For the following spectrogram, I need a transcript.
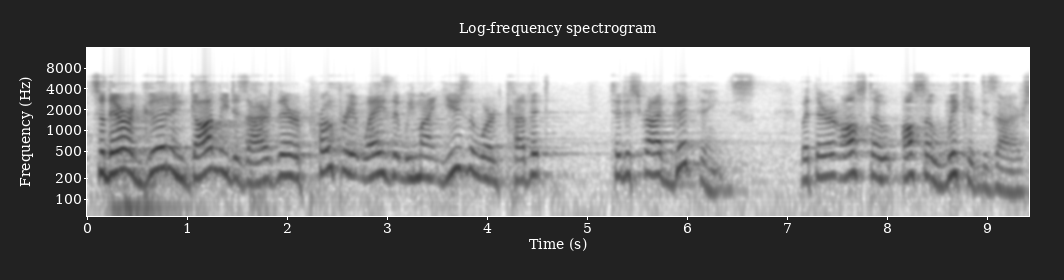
So there are good and godly desires. There are appropriate ways that we might use the word covet to describe good things. But there are also, also wicked desires,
